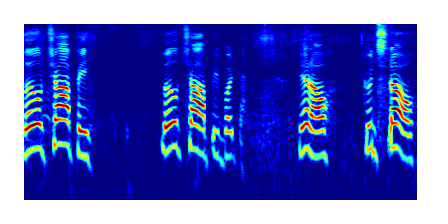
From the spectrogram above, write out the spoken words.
little choppy, little choppy, but you know, good snow.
